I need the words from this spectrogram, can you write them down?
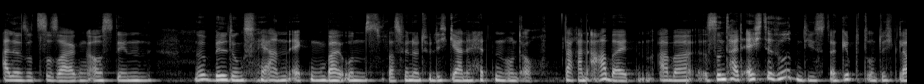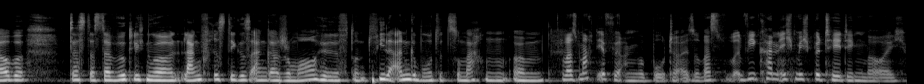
alle sozusagen aus den ne, bildungsfernen Ecken bei uns, was wir natürlich gerne hätten und auch daran arbeiten. Aber es sind halt echte Hürden, die es da gibt. Und ich glaube, dass das da wirklich nur langfristiges Engagement hilft und viele Angebote zu machen. Ähm was macht ihr für Angebote? Also was, wie kann ich mich betätigen bei euch?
